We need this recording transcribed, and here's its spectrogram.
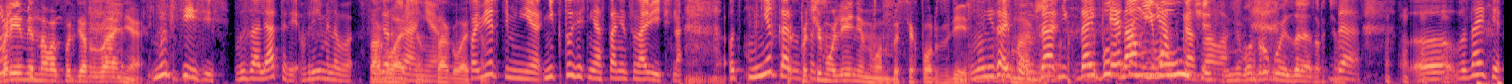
что временного содержания. мы все здесь в изоляторе временного Согласен, содержания. согласен. Поверьте мне, никто здесь не останется навечно. Вот мне кажется, Почему Ленин вон до сих пор здесь? ну не дай бог, да, не- дай бог Это нам не его участь. У него другой изолятор. Тём. Да. Э, Вы знаете,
